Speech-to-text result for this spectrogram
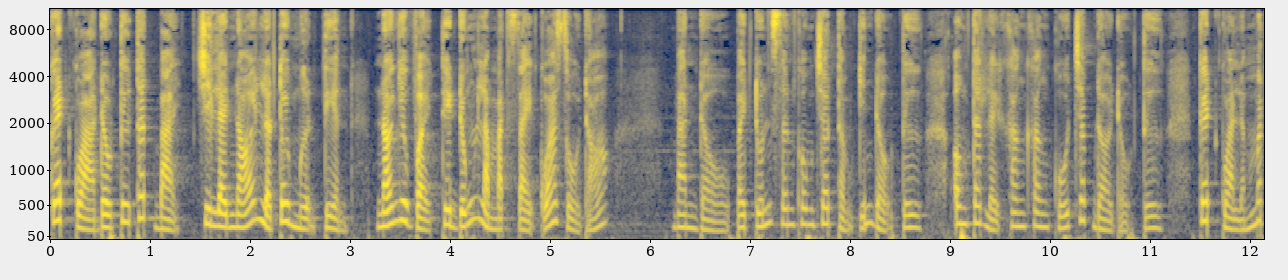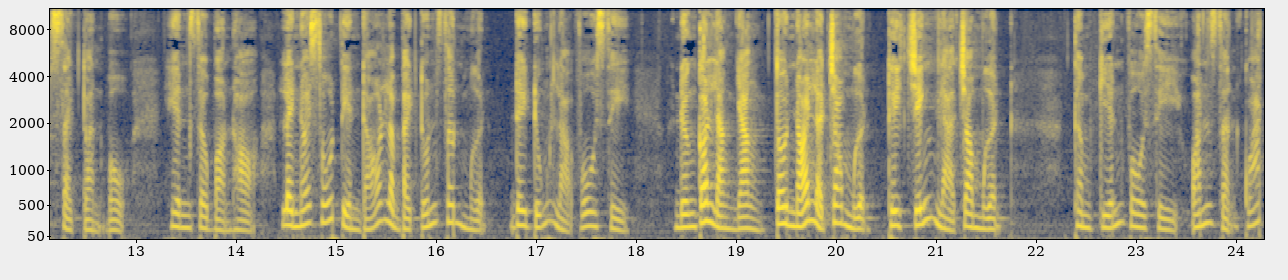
Kết quả đầu tư thất bại, chị lại nói là tôi mượn tiền. Nói như vậy thì đúng là mặt dày quá rồi đó. Ban đầu, Bạch Tuấn Sơn không cho thẩm kiến đầu tư, ông ta lại khăng khăng cố chấp đòi đầu tư, kết quả là mất sạch toàn bộ. Hiện giờ bọn họ lại nói số tiền đó là Bạch Tuấn Sơn mượn, đây đúng là vô sỉ. Đừng có lằng nhằng, tôi nói là cho mượn, thì chính là cho mượn. Thầm kiến vô sỉ, oán giận quát,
